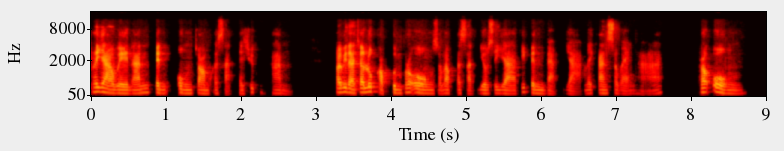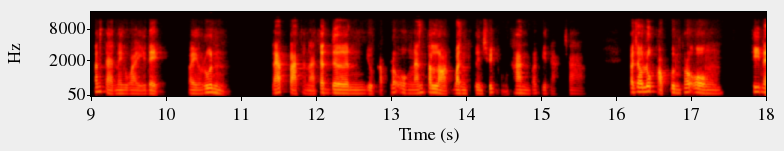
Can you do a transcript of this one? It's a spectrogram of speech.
พระยาเวนั้นเป็นองค์จอมกษัตริย์ในชีวิตของท่าน พระบิดาเจ้าลูกขอบคุณพระองค์สำหรับกษัตริย์โยซียาที่เป็นแบบอย่างในการแสวงหา พระองค์ตั้งแต่ในวัยเด็กวัยรุ่น และปรารถนาจะเดินอยู่กับพระองค์นั้นตลอดวันคืนชีวิตของท่านพระบิดาเจ้า พระเจ้าลูกขอบคุณพระองค์ที่ใน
